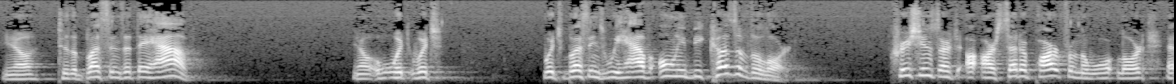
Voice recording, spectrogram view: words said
you know, to the blessings that they have. You know, which, which, which blessings we have only because of the Lord. Christians are, are set apart from the Lord, uh,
